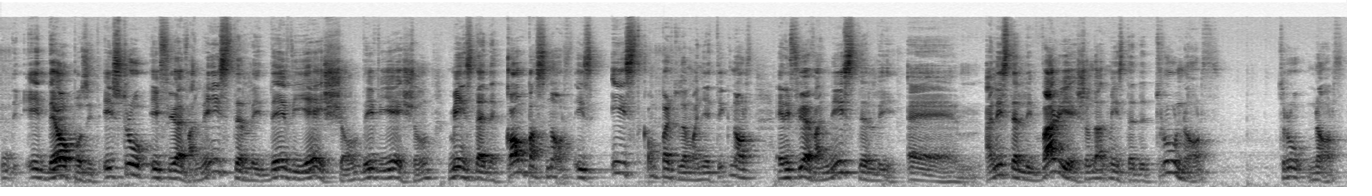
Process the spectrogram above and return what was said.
The opposite is true. If you have an easterly deviation deviation means that the compass north is east compared to the magnetic north. And if you have an easterly um, an easterly variation that means that the true north true north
